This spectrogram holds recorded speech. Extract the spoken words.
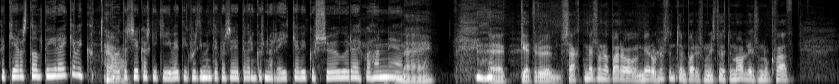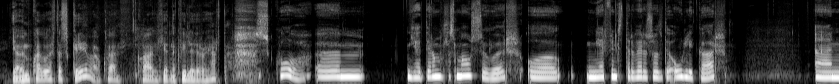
það gerast aldrei í Reykjavík og þetta sé kannski ekki, ég veit ekki hvort ég myndi eitthvað segja þetta var einhver svona Reykjavíkur sögur eða eitthvað þannig en Nei. uh, getur þú sagt mér svona bara mér og hlustundum bara svona í stöttum máli svona hvað Já, um hvað þú ert að skrifa, hvað, hvað hérna kvílir þér á hjarta? Sko, um, já, þetta er náttúrulega smásögur og mér finnst þetta að vera svolítið ólíkar en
